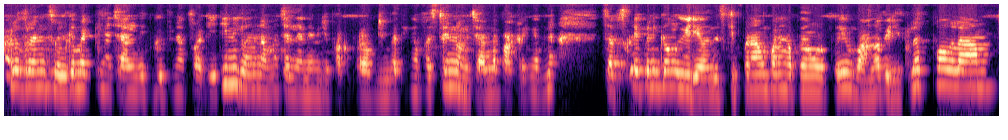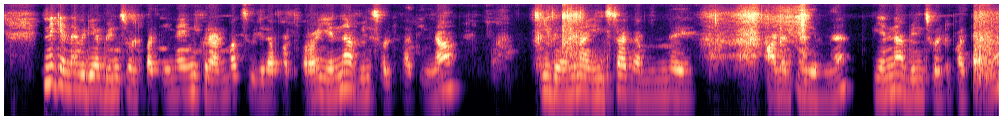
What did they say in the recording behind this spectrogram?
Hello friends welcome back to my channel with good nuff forty இன்னைக்கு வந்து நம்ம சேனல் என்ன வீடியோ பார்க்க போறோம் அப்படின்னு பார்த்தீங்கன்னா ஃபர்ஸ்ட் டைம் நம்ம சேனலில் பார்க்குறீங்க அப்படின்னா சப்ஸ்கிரைப் பண்ணிக்கோங்க. வீடியோ வந்து ஸ்கிப் பண்ணாமல் பாருங்க. அப்போ உங்களுக்கு போய் வாங்க வீடியோக்குள்ள போகலாம். இன்னைக்கு என்ன வீடியோ அப்படின்னு சொல்லிட்டு பார்த்தீங்கன்னா இன்னைக்கு ஒரு அன்பாக்ஸ் வீடியோ தான் பார்க்க போறோம். என்ன அப்படின்னு சொல்லிட்டு பார்த்தீங்கன்னா இது வந்து நான் இன்ஸ்டாகிராம் வந்து ஆர்டர் பண்ணியிருந்தேன். என்ன அப்படின்னு சொல்லிட்டு பார்த்தீங்கன்னா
